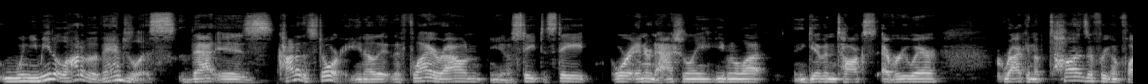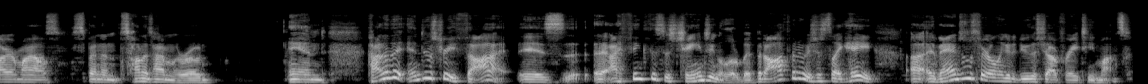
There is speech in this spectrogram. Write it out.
when you meet a lot of evangelists, that is kind of the story. You know, they, they fly around, you know, state to state, or internationally, even a lot, giving talks everywhere, racking up tons of frequent flyer miles, spending a ton of time on the road. And kind of the industry thought is, I think this is changing a little bit, but often it was just like, hey, uh, evangelists are only going to do this job for 18 months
